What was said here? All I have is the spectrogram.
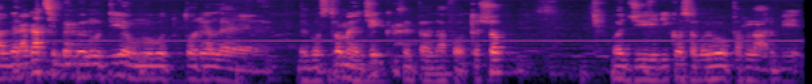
Salve ragazzi, benvenuti a un nuovo tutorial del vostro Magic, sempre da Photoshop. Oggi di cosa volevo parlarvi?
